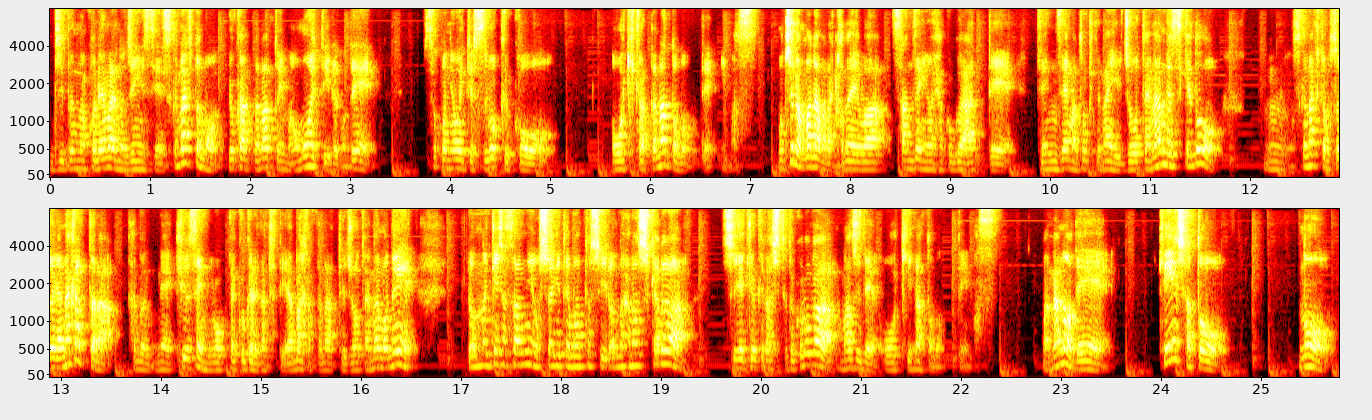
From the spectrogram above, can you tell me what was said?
自分のこれまでの人生少なくとも良かったなと今思えているので、そこにおいてすごくこう大きかったなと思っています。もちろんまだまだ課題は3400個ぐらいあって、全然ま解けてない状態なんですけど、うん、少なくともそれがなかったら、多分ね、9600個ぐらいになっててやばかったなっていう状態なので、いろんな経営者さんに押し上げてもらったし、いろんな話から刺激を受けたしってところがマジで大きいなと思っています。まあ、なので、経営者との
